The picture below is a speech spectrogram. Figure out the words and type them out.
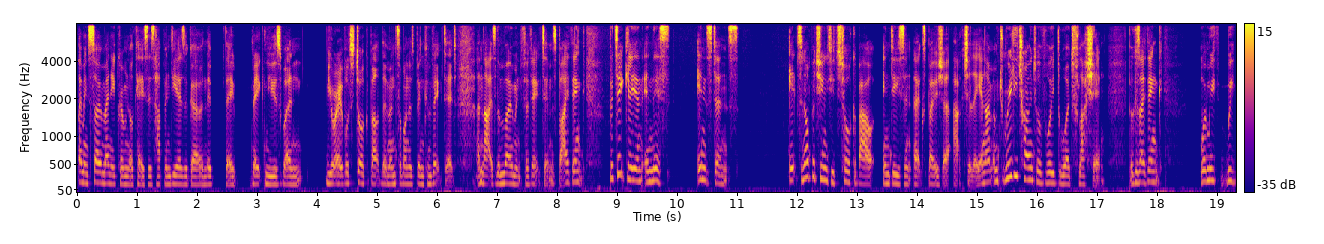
I mean, so many criminal cases happened years ago, and they they make news when you're able to talk about them and someone has been convicted, and that is the moment for victims. But I think, particularly in, in this instance, it's an opportunity to talk about indecent exposure, actually. And I'm, I'm really trying to avoid the word flashing because I think when we, we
